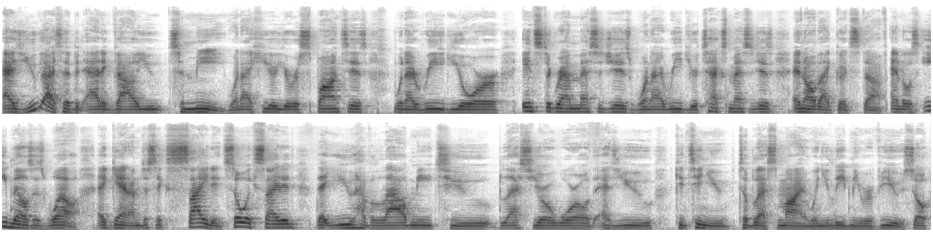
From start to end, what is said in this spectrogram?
as you guys have been adding value to me when I hear your responses, when I read your Instagram messages, when I read your text messages, and all that good stuff, and those emails as well. Again, I'm just excited, so excited that you have allowed me to bless your world as you continue to bless mine when you leave me reviews. So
